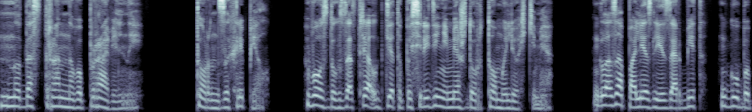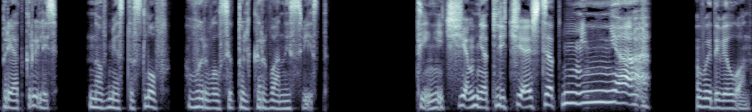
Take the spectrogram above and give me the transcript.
но до странного правильный. Торн захрипел. Воздух застрял где-то посередине между ртом и легкими. Глаза полезли из орбит, губы приоткрылись, но вместо слов вырвался только рваный свист. «Ты ничем не отличаешься от меня!» — выдавил он.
